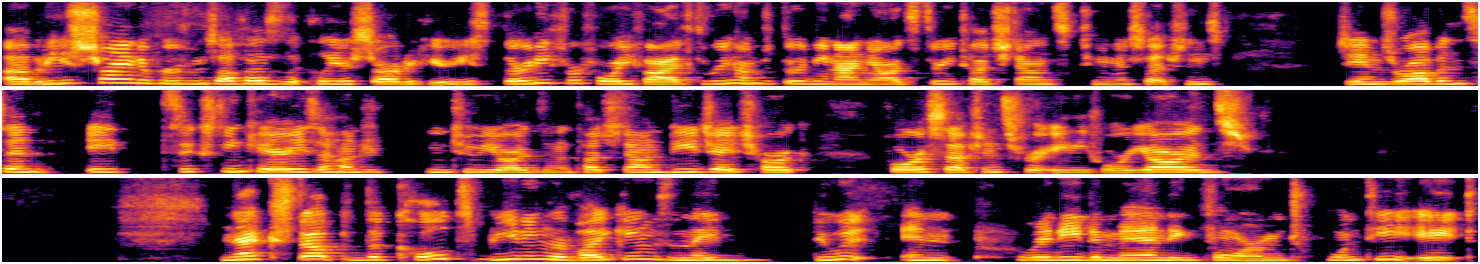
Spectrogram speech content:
Uh, but he's trying to prove himself as the clear starter here. He's 30 for 45, 339 yards, three touchdowns, two interceptions. James Robinson, eight, 16 carries, 102 yards, and a touchdown. DJ Chark, four receptions for 84 yards. Next up, the Colts beating the Vikings, and they do it in pretty demanding form 28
